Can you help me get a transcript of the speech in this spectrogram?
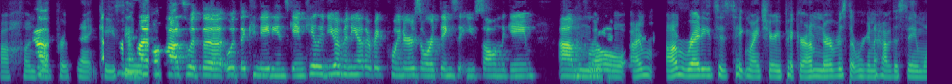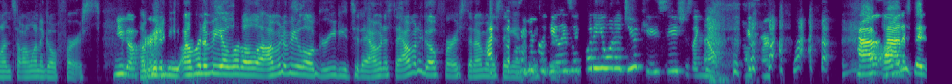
a hundred percent Kasey. Final thoughts with the with the Canadiens game. Kailey, do you have any other big pointers or things that you saw in the game um, no, I'm I'm ready to take my cherry picker. I'm nervous that we're gonna have the same one, so I want to go first. You go. i I'm gonna be I'm gonna be a little uh, I'm gonna be a little greedy today. I'm gonna say I'm gonna go first, and I'm gonna I say. Kailey's like, "What do you want to do, Kasey?" She's like, "No." have gonna say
